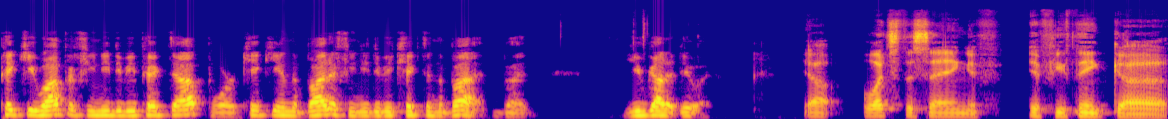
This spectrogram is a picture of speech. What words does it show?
pick you up if you need to be picked up or kick you in the butt if you need to be kicked in the butt, but you've got to do it. Yeah. What's the saying? If, if you think, uh,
